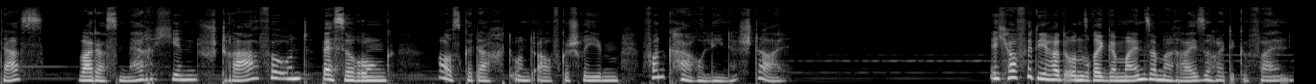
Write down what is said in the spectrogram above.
Das war das Märchen Strafe und Besserung, ausgedacht und aufgeschrieben von Caroline Stahl. Ich hoffe, dir hat unsere gemeinsame Reise heute gefallen.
